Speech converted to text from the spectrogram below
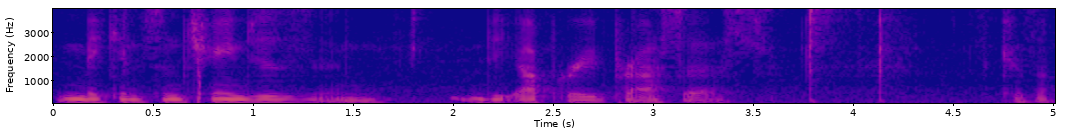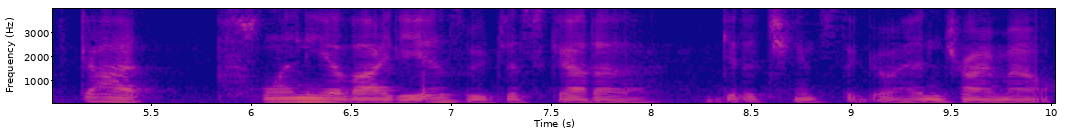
making some changes in the upgrade process. Because I've got plenty of ideas. We've just got to get a chance to go ahead and try them out.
